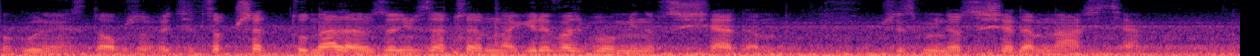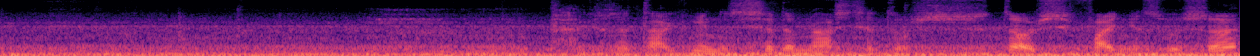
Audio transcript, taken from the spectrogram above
Ogólnie jest dobrze. Wiecie co, przed tunelem, zanim zacząłem nagrywać, było minus 7. Już jest minus 17. Także tak, minus 17 to już, to już fajnie słyszę.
